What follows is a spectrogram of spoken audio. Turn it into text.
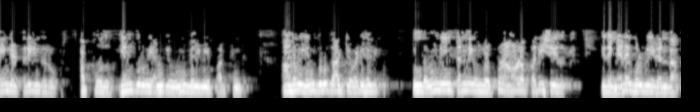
நீங்கள் பெறுகின்றோ அப்போது என் குருவை அங்கே உங்களிலே பார்க்கின்றேன். ஆகவே என் குரு காட்டிய வழிகளில் இந்த உண்மையின் தன்மை உங்களுக்குள் ஆழ பதிவு செய்து இதை நினைவுகொள்வீர் என்றால்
